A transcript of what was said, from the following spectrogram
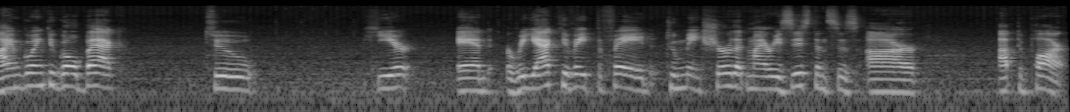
I'm going to go back to here and reactivate the fade to make sure that my resistances are up to par.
